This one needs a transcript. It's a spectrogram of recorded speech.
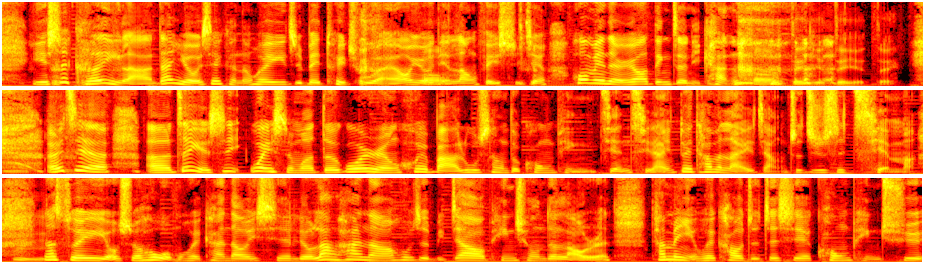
也是可以啦，但有一些可能会一直被退出来，然后有点浪费时间，哦、后面的人又要盯着你看。哦，对，也对，也对。而且，呃，这也是为什么德国人会把路上的空瓶捡起来，对他们来讲，这就是钱嘛。嗯、那所以有时候我们会看到一些流浪汉啊，或者比较贫穷的老人，他们也会靠着这些空瓶去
